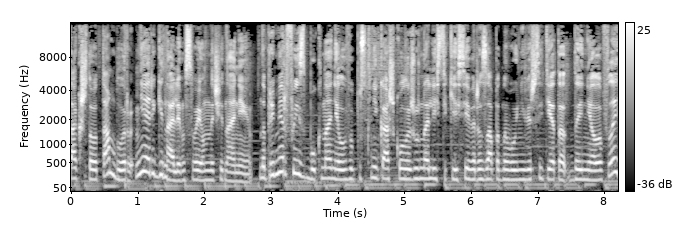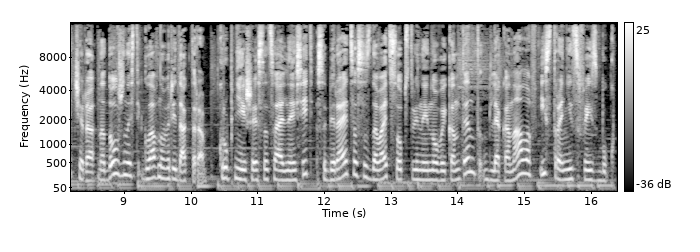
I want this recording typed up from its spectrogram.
Так что Tumblr не оригинален в своем начинании. Например, Facebook нанял выпускника школы журналистики Северо-Западного университета Дэниела Флетчера на должность главного редактора. Крупнейшая социальная сеть собирается создавать собственный новый контент для каналов и страниц Facebook.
